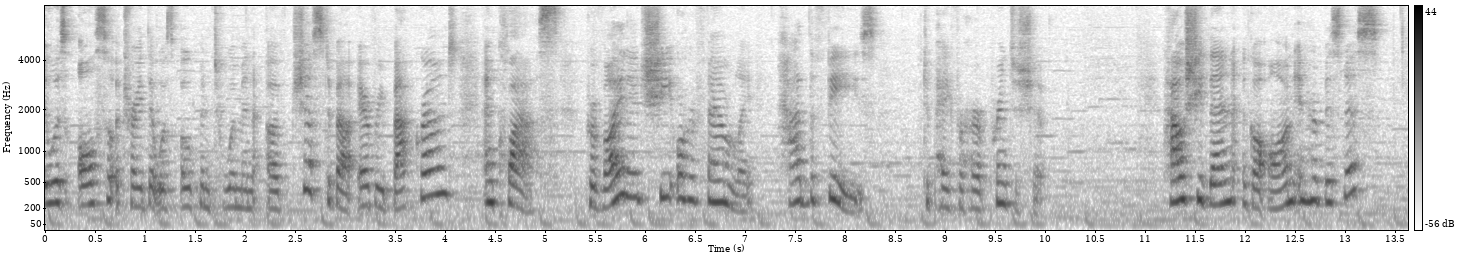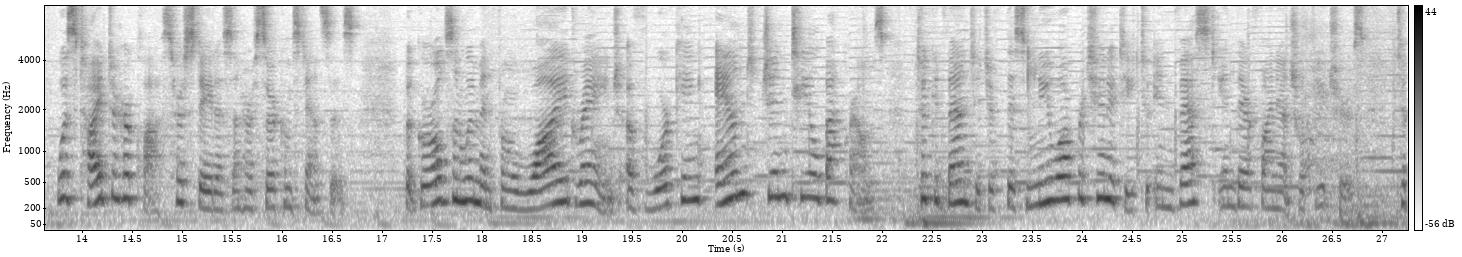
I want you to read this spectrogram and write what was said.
It was also a trade that was open to women of just about every background and class, provided she or her family had the fees to pay for her apprenticeship. How she then got on in her business was tied to her class, her status, and her circumstances. But girls and women from a wide range of working and genteel backgrounds took advantage of this new opportunity to invest in their financial futures, to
